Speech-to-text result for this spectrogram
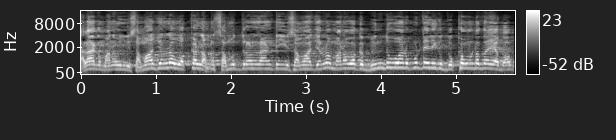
అలాగే మనం ఈ సమాజంలో ఒక్కళ్ళం. సముద్రం లాంటి ఈ సమాజంలో మనం ఒక బిందువు అనుకుంటే నీకు దుఃఖం ఉండదయ్యా బాబు.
